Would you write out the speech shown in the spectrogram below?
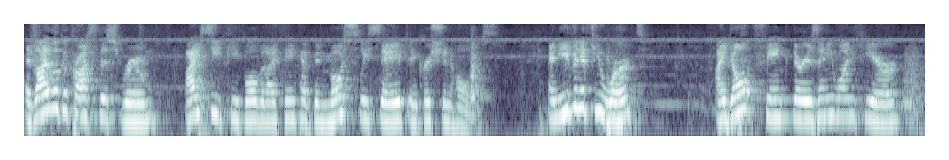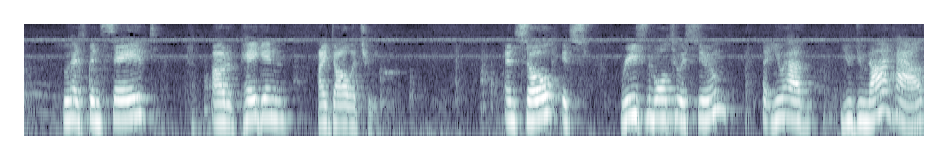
As I look across this room, I see people that I think have been mostly saved in Christian homes. And even if you weren't, I don't think there is anyone here who has been saved out of pagan idolatry. And so it's reasonable to assume that you have you do not have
